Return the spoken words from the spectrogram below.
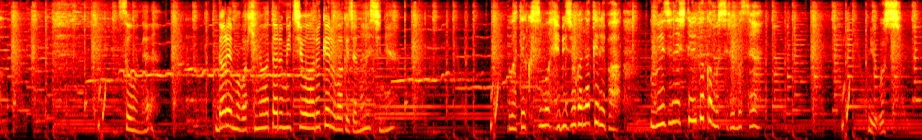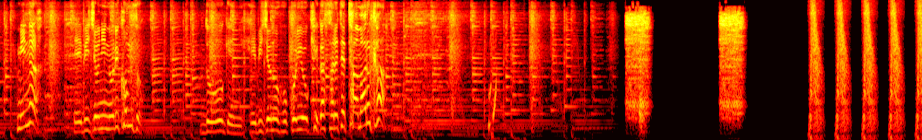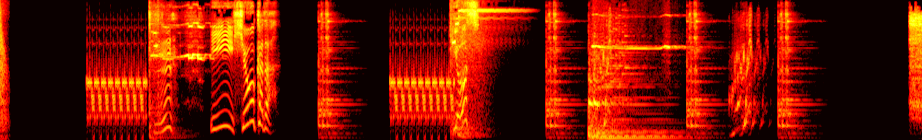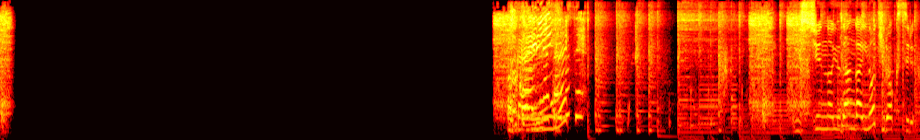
そうね。誰もが日の当たる道を歩けるわけじゃないしね。私もヘビ女がなければ飢え死にしていたかもしれません。よし。みんな蛇女に乗り込むぞ。道元に蛇女の誇りを汚されてたまるか。うん。いい評価だ。油断が命を記録する。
